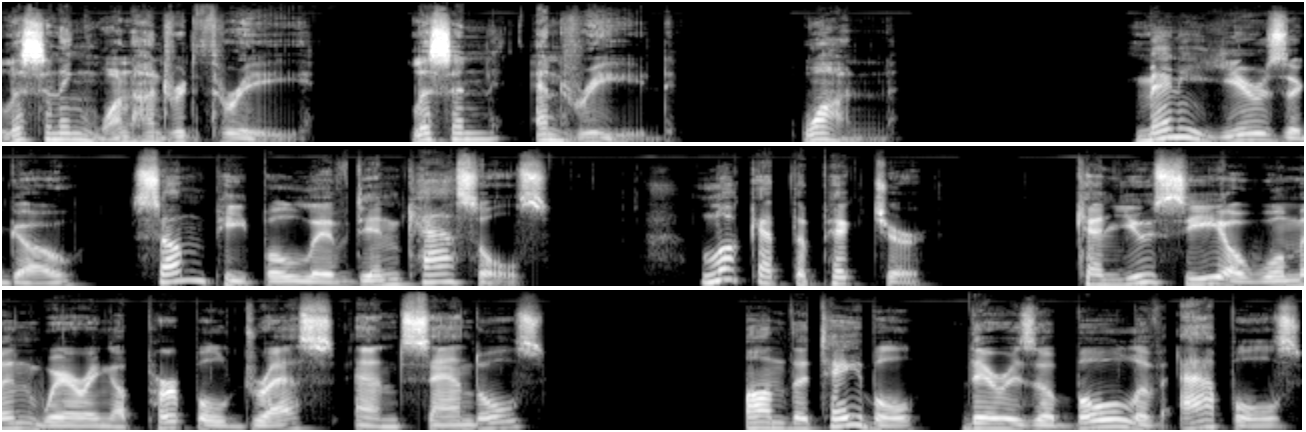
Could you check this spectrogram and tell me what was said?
Listening 103. Listen and read. 1, Many years ago, some people lived in castles. Look at the picture. Can you see a woman wearing a purple dress and sandals? On the table, there is a bowl of apples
